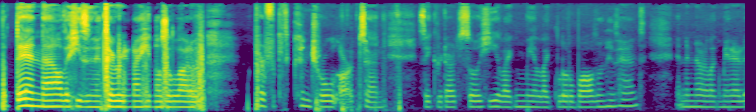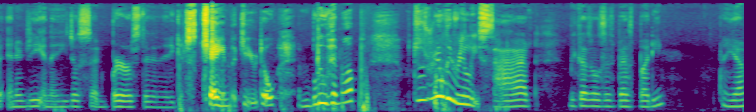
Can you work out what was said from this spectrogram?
but then now that he's an Integrity Knight, he knows a lot of perfect controlled arts and sacred arts. So he like made like little balls in his hands, and then they were like made out of energy. And then he just said burst, and then he just came to Kirito and blew him up, which was really really sad because it was his best buddy. Yeah,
